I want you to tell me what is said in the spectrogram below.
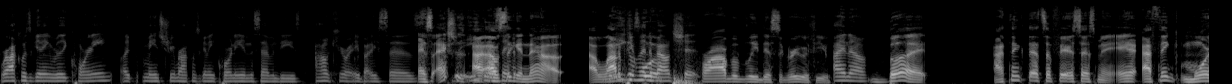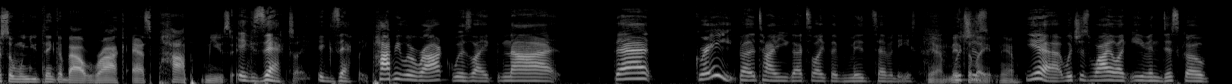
rock was getting really corny. Like mainstream rock was getting corny in the seventies. I don't care what anybody says. As actually, I, I was thinking now. a lot of people about shit. probably disagree with you, I know. but I think that's a fair assessment. And I think more so when you think about rock as pop music. Exactly, exactly. Popular rock was like not that great by the time you got to like the mid seventies. yeah, mid which to is- late. Yeah. Yeah, which is why like even disco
